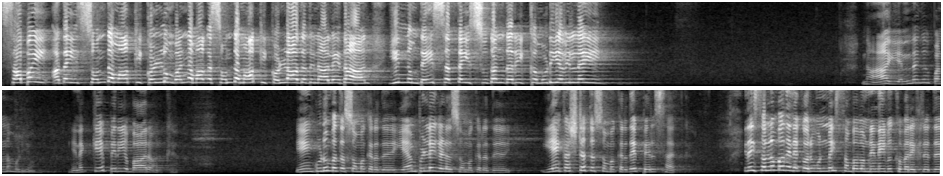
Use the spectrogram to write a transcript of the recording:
சபை அதை சொந்தமாக்கி கொள்ளும் வண்ணமாக சொந்தமாக்கி கொள்ளாததினாலே தான் இன்னும் தேசத்தை சுதந்தரிக்க முடியவில்லை. நான் என்னங்க பண்ண முடியும்? எனக்கே பெரிய பாரம் இருக்கு. என் குடும்பத்தை சுமக்கிறது என் பிள்ளைகளை சுமக்கிறது என் கஷ்டத்தை சுமக்கிறதே பெருசாக இருக்கு. இதை சொல்லும்போது எனக்கு ஒரு உண்மை சம்பவம் நினைவுக்கு வருகிறது.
